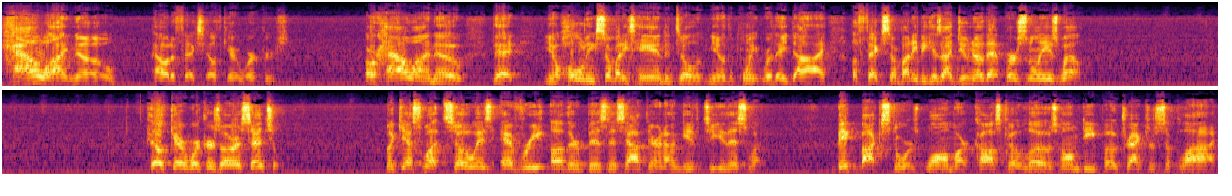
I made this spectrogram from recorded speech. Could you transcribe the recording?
how I know how it affects healthcare workers or how I know that you know holding somebody's hand until you know the point where they die affects somebody because I do know that personally as well. Healthcare workers are essential. But guess what? So is every other business out there, and I'll give it to you this way. Big box stores, Walmart, Costco, Lowe's, Home Depot, Tractor Supply,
